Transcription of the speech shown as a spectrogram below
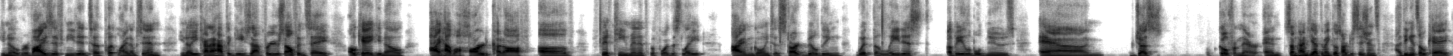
you know, revise if needed to put lineups in, you know, you kind of have to gauge that for yourself and say, okay, you know, I have a hard cutoff of 15 minutes before the slate. I'm going to start building with the latest available news and just go from there. And sometimes you have to make those hard decisions. I think it's okay.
